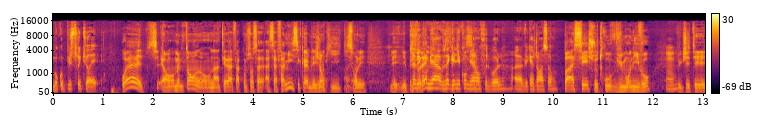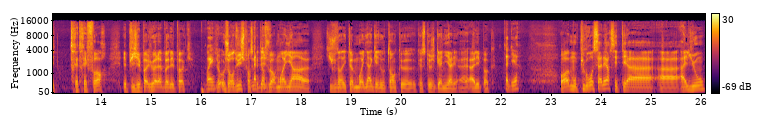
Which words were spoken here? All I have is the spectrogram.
beaucoup plus structurés. Ouais. En même temps, on a intérêt à faire confiance à, à sa famille. C'est quand même les gens qui, qui sont les les, les plus Vous avez honnêtes. combien Vous avez gagné difficile. combien au football euh, avec H. Dorasso? Pas assez, je trouve, vu mon niveau, Mhm. vu que j'étais très très fort. Et puis j'ai pas joué à la bonne époque. Oui. Aujourd'hui, je pense que des joueurs moyens euh, qui jouent dans des clubs moyens gagnent autant que, que ce que je gagnais à l'é- à à l'époque. C'est-à-dire? Oh, mon plus gros salaire, c'était à, à, à Lyon,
